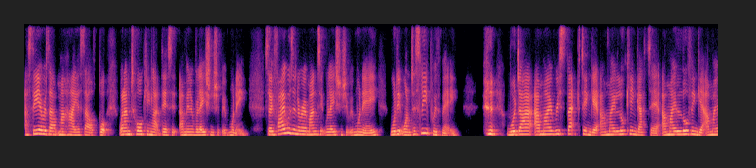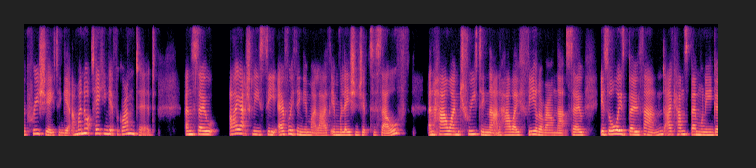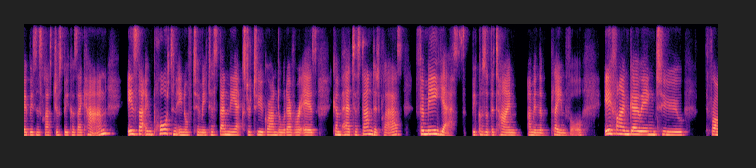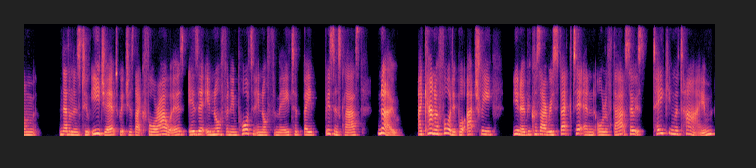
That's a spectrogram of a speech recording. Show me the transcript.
I see her as my higher self, but when I'm talking like this, I'm in a relationship with money. So if I was in a romantic relationship with money, would it want to sleep with me? would I am I respecting it? Am I looking at it? Am I loving it? Am I appreciating it? Am I not taking it for granted? And so I actually see everything in my life in relationship to self and how I'm treating that and how I feel around that. So it's always both and I can spend money and go business class just because I can is that important enough to me to spend the extra two grand or whatever it is compared to standard class? For me, yes, because of the time I'm in the plane for. If I'm going to from Netherlands to Egypt, which is like four hours, is it enough and important enough for me to pay business class? No, I can afford it, but actually, you know, because I respect it and all of that. So it's taking the time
